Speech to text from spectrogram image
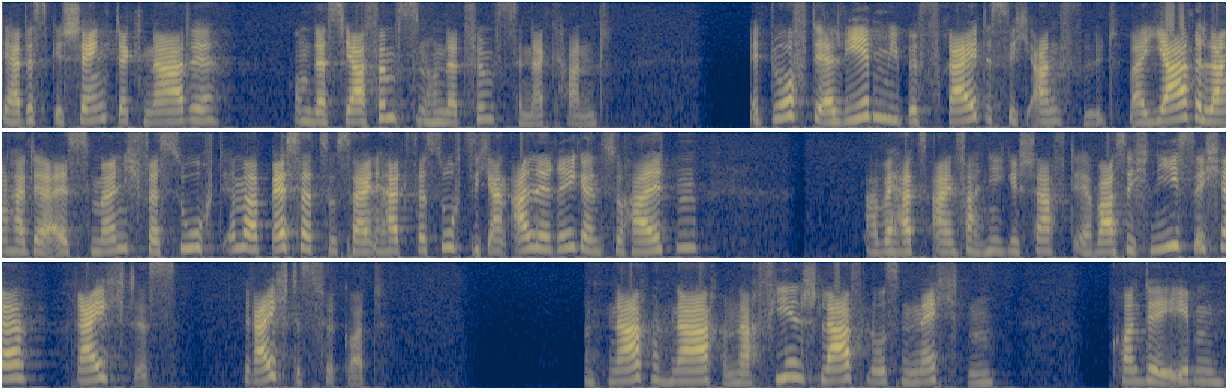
der hat das Geschenk der Gnade um das Jahr 1515 erkannt. Er durfte erleben, wie befreit es sich anfühlt, weil jahrelang hat er als Mönch versucht, immer besser zu sein. Er hat versucht, sich an alle Regeln zu halten, aber er hat es einfach nie geschafft. Er war sich nie sicher, reicht es? Reicht es für Gott? Und nach und nach und nach vielen schlaflosen Nächten konnte er eben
